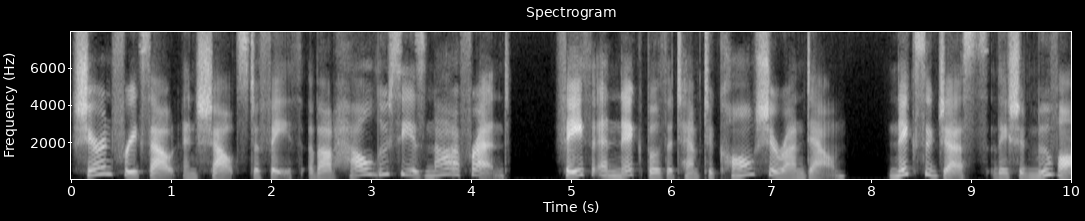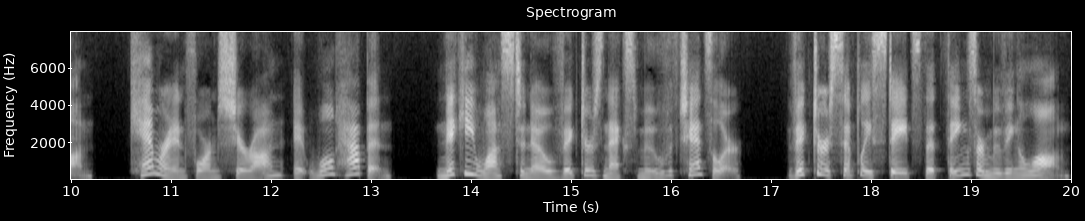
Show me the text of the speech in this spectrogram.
Sharon freaks out and shouts to Faith about how Lucy is not a friend. Faith and Nick both attempt to calm Sharon down. Nick suggests they should move on. Cameron informs Sharon it won't happen Nikki wants to know Victor's next move with Chancellor. Victor simply states that things are moving along.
